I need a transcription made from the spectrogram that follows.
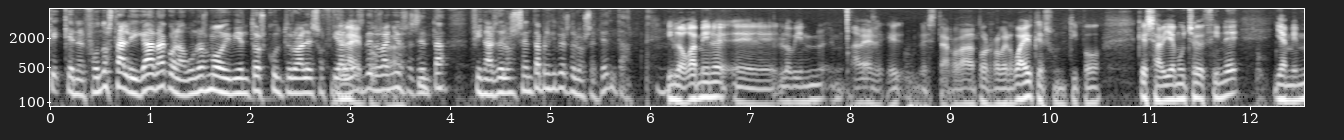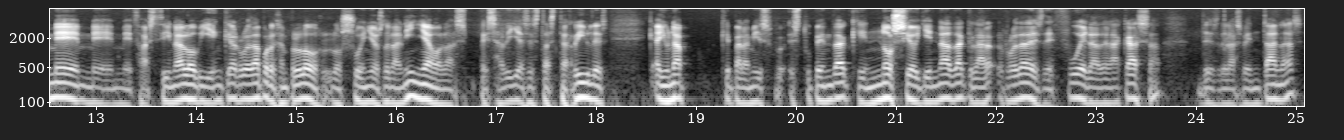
que, que en el fondo está ligada con algunos movimientos culturales sociales de, los años 60, finales de los 60, principios de los 70. Y luego a mí eh, lo bien, a ver, está rodada por Robert White, que es un tipo que sabía mucho de cine, y a mí me, me- me fascina lo bien que rueda, por ejemplo, los, los sueños de la niña o las pesadillas estas terribles. Hay una que para mí es estupenda, que no se oye nada, que la rueda desde fuera de la casa, desde las ventanas,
